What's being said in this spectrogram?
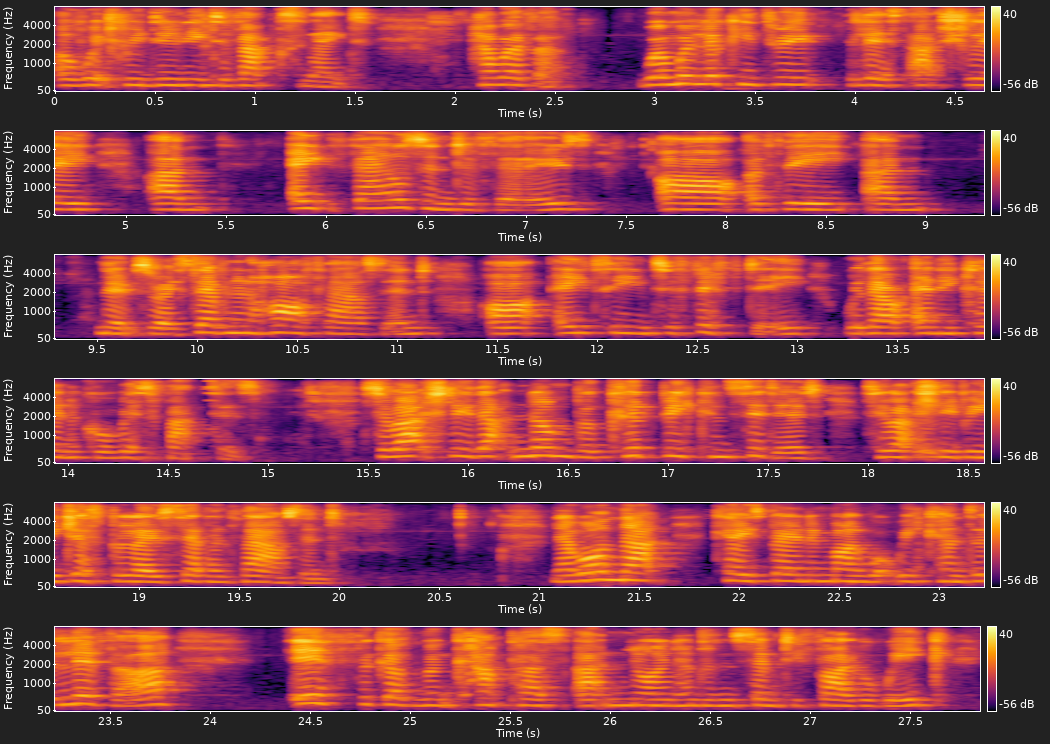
of which we do need to vaccinate. However, when we're looking through the list, actually um, 8,000 of those are of the, um, no, sorry, 7,500 are 18 to 50 without any clinical risk factors. So actually that number could be considered to actually be just below 7,000. Now on that case, bearing in mind what we can deliver, if the government cap us at 975 a week,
